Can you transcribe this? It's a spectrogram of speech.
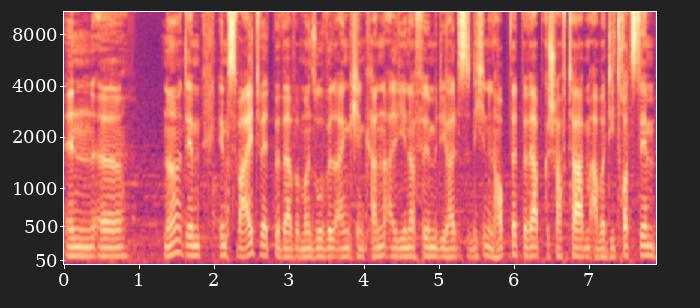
in äh, ne, dem, dem Zweitwettbewerb, wenn man so will, eigentlich in Cannes. All jener Filme, die halt es nicht in den Hauptwettbewerb geschafft haben, aber die trotzdem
